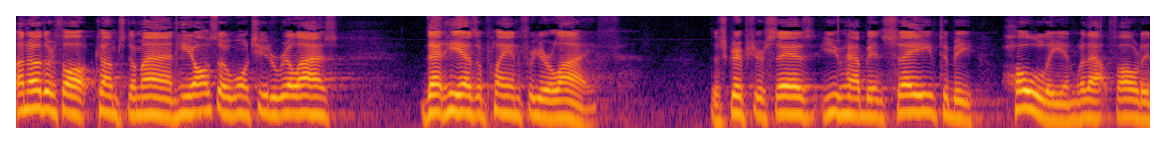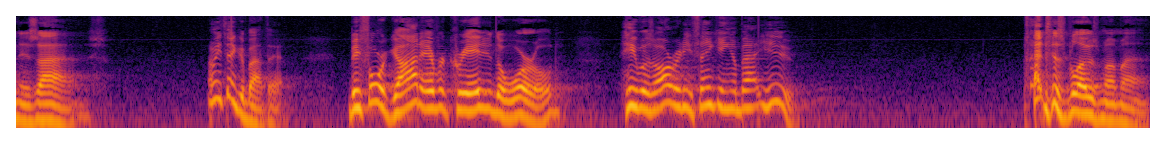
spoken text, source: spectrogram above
Another thought comes to mind. He also wants you to realize that He has a plan for your life. The scripture says, You have been saved to be holy and without fault in His eyes. I mean, think about that. Before God ever created the world, He was already thinking about you. That just blows my mind.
